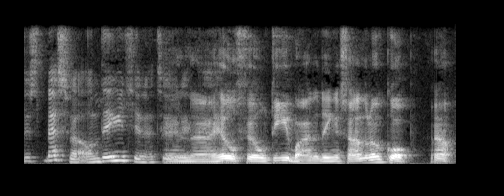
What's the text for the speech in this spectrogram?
Dus best wel een dingetje natuurlijk. En eh, heel veel dierbare dingen staan er ook op. Ja.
